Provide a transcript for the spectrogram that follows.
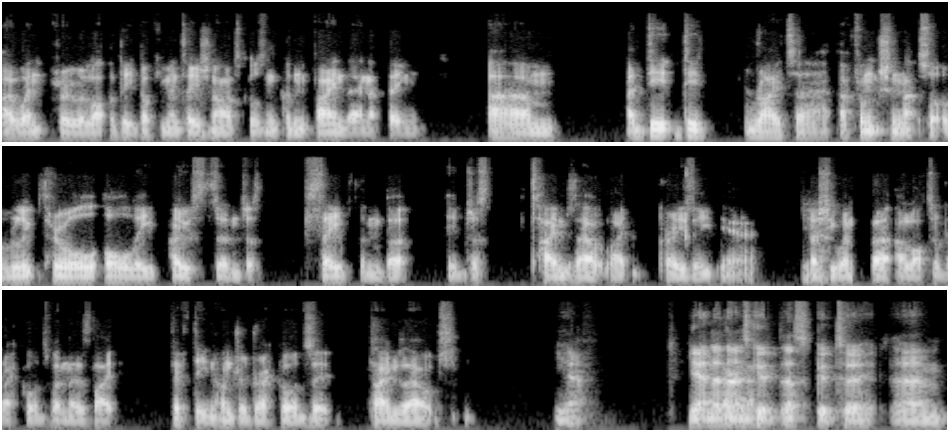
I went through a lot of the documentation articles and couldn't find anything. Um, I did did write a, a function that sort of looped through all all the posts and just saved them, but it just times out like crazy. Yeah. Yeah. especially when there a lot of records. When there's like fifteen hundred records, it times out. Yeah. Yeah, no, that's good. That's good to um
